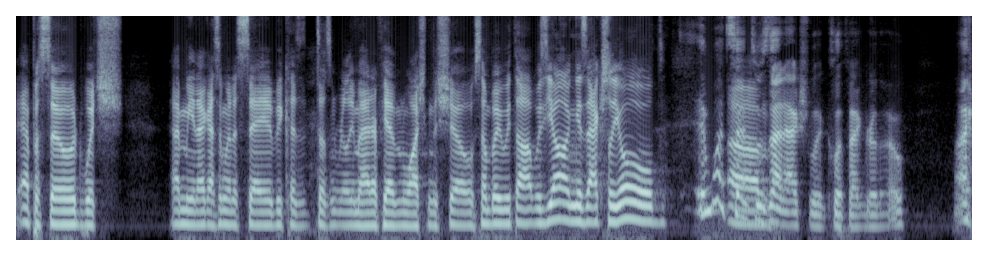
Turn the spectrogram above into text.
episode, which I mean, I guess I'm going to say it because it doesn't really matter if you haven't been watching the show. Somebody we thought was young is actually old. In what sense was Um, that actually a cliffhanger, though? I, I, I,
